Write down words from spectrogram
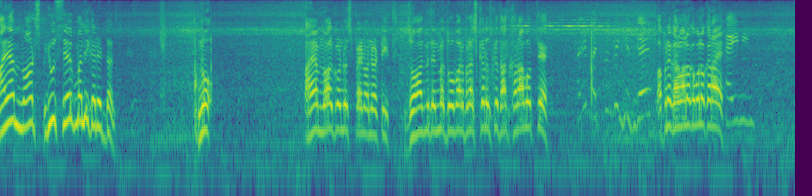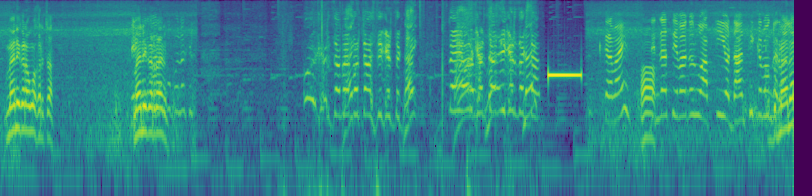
I am not you save money get it done no I am not going to spend on your teeth जो आदमी दिन में दो बार ब्रश करे उसके दांत खराब होते हैं। अरे बचपन से घिस गए। अपने घर वालों को बोलो कराए। है ही नहीं। मैं नहीं कराऊँगा खर्चा। मैं नहीं कर रहा आपको बोलो कि और खर्चा मैं बर्दाश्त नहीं कर सकता। नहीं। और खर्चा नहीं। कर सकता। करवाएँ? हाँ। दिन रात सेवा करूँ आपकी और दांत ठीक करवाऊं तो मैंने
